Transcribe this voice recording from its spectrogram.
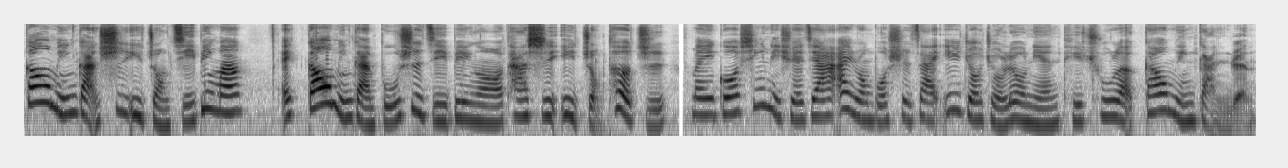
高敏感是一种疾病吗？诶，高敏感不是疾病哦，它是一种特质。美国心理学家艾荣博士在一九九六年提出了高敏感人。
